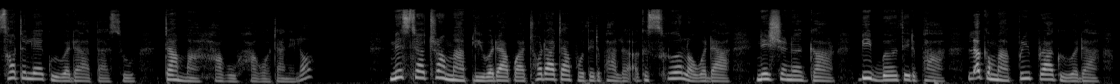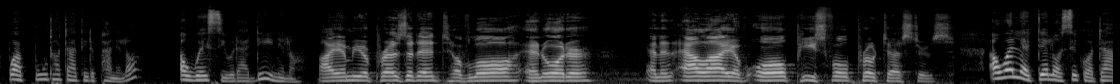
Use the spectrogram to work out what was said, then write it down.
စောတလဲကွေဝဒတာဆူတမဟာကူဟာကောတာနေလောမစ္စတာထရမ့်မှာပလီဝဒါပွားထောဒတာဖိုတေတဖာလအကဆောလောဝဒါ National Guard ဘီဘတ်တေတဖာလက်ကမှာပရိပရာကွေဝဒါပွားပူထောတာတေတဖာနေလောအဝဲစီဝဒါဒီနေလော I am your president of law and order and an ally of all peaceful protesters အဝက်လက်တဲလောစစ်ကောတာ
